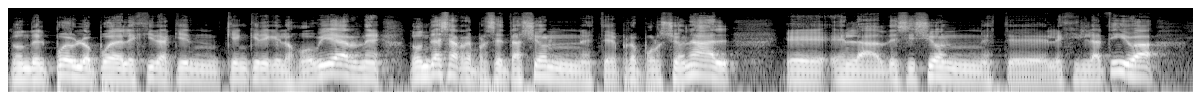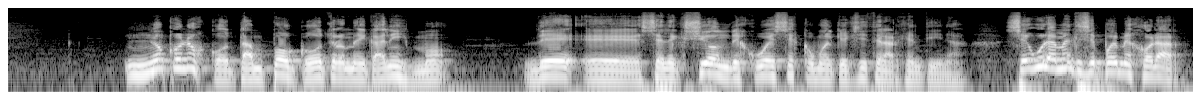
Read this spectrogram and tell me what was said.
donde el pueblo pueda elegir a quién, quiere que los gobierne, donde haya representación este, proporcional eh, en la decisión este, legislativa. No conozco tampoco otro mecanismo de eh, selección de jueces como el que existe en Argentina. Seguramente se puede mejorar.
